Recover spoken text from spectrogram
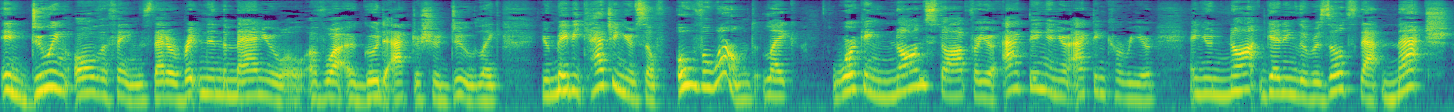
in doing all the things that are written in the manual of what a good actor should do. Like you're maybe catching yourself overwhelmed, like working nonstop for your acting and your acting career, and you're not getting the results that match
